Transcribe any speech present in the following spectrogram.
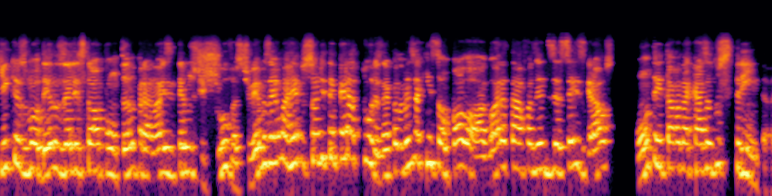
que, que os modelos eles estão apontando para nós em termos de chuvas. Tivemos aí uma redução de temperaturas, né? Pelo menos aqui em São Paulo, ó, agora está fazendo 16 graus, Ontem estava na casa dos 30.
